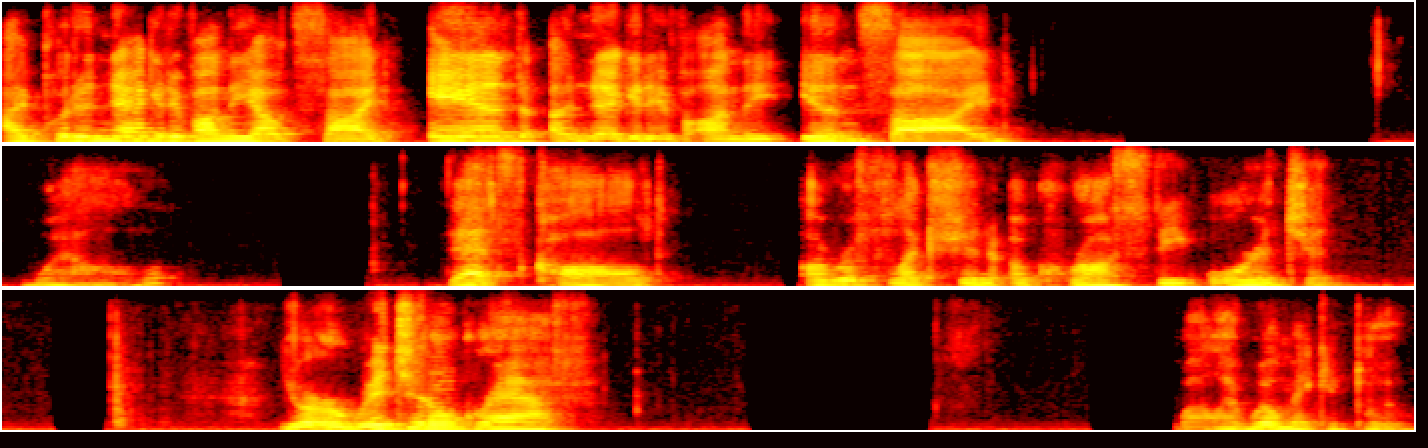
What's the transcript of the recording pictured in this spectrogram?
I put a negative on the outside and a negative on the inside? Well, that's called a reflection across the origin. Your original graph, well, I will make it blue.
